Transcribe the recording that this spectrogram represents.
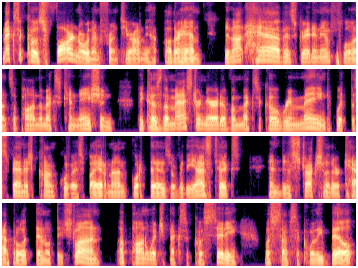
Mexico's far northern frontier, on the other hand, did not have as great an influence upon the Mexican nation because the master narrative of Mexico remained with the Spanish conquest by Hernan Cortes over the Aztecs and the destruction of their capital at Tenochtitlan, upon which Mexico City was subsequently built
